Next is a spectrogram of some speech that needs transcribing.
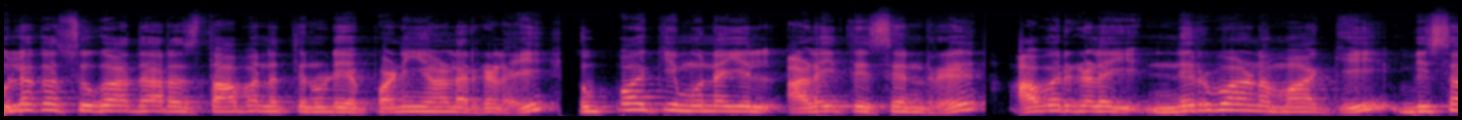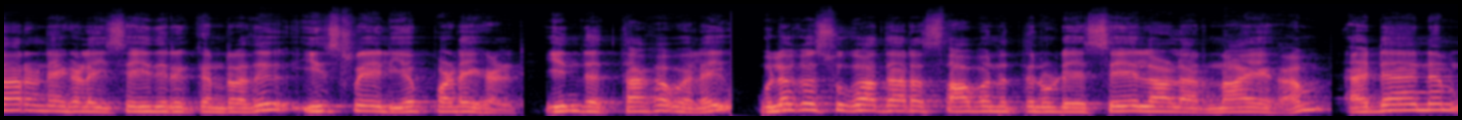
உலக சுகாதார ஸ்தாபனத்தினுடைய பணியாளர்களை துப்பாக்கி முனையில் அழைத்து சென்று அவர்களை நிர்வாணமாக்கி விசாரணைகளை செய்திருக்கின்றது இஸ்ரேலிய படைகள். இந்த தகவலை உலக சுகாதார ஸ்தாபனத்தினுடைய செயலாளர் நாயகம் அடானம்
